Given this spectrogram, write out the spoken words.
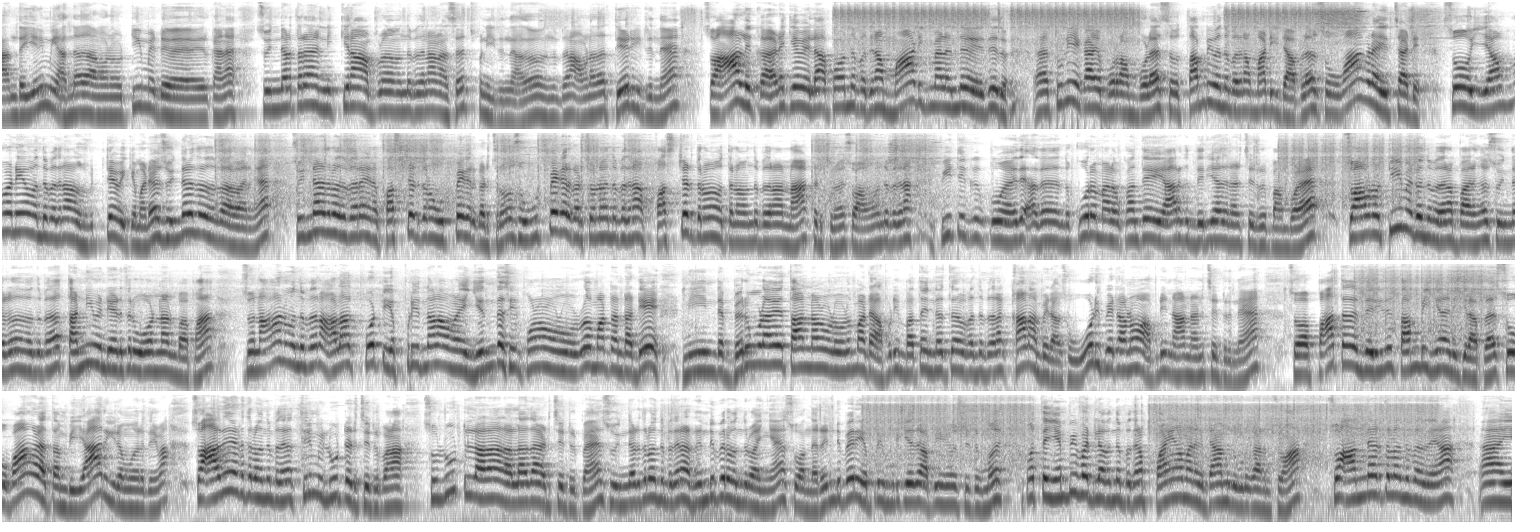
அந்த எனிமி அந்த அவனோட டீம்மேட் இருக்கான ஸோ இந்த இடத்துல நிற்கிறான் அப்புறம் வந்து பார்த்தீங்கன்னா நான் சர்ச் பண்ணிட்டு இருந்தேன் அதாவது வந்து பார்த்தீங்கன்னா அவனை தான் தேடிட்டு இருந்தேன் ஸோ ஆளுக்கு கிடைக்கவே இல்லை அப்போ வந்து பார்த்தீங்கன்னா மாடிக்கு மேலேருந்து இது இது, துணியை காய போடுறான் போல் ஸோ தம்பி வந்து பார்த்தீங்கன்னா மாட்டிக்கிட்டாப்புல ஸோ வாங்கடா இச்சாட்டு ஸோ எவனையும் வந்து பார்த்தீங்கன்னா விட்டே வைக்க மாட்டேன் ஸோ இந்த இடத்துல வந்து பாருங்க ஸோ இந்த இடத்துல வந்து பார்த்தீங்கன்னா எனக்கு ஃபஸ்ட் எடுத்தோம் உட்பேக்கர் கிடச்சிடும் ஸோ உட்பேக்கர் கிடச்சோன்னே வந்து பார்த்தீங்கன்னா ஃபஸ்ட் எடுத்தோம் ஒருத்தனை வந்து பார்த்தீங்கன்னா நான் கிடச்சிருவேன் ஸோ அவன் வந்து பார்த்தீங்கன்னா வீட்டுக்கு இது அதாவது அந்த கூரை மேலே உட்காந்து யாருக்கும் தெரியாது நினச்சிட்டு இருப்பான் போல. ஸோ அவனோட டீம்மேட் வந்து பார்த்தீங்கன்னா பாருங்க ஸோ இந்த இடத்துல வந்து பார்த்தீங்கன்னா தண்ணி வண்டி எடுத்துகிட்டு ஓடலான்னு பார்ப்பான். ஸோ நான் வந்து பார்த்தீங்கன்னா அலாக் போட்டு எப்படி இருந்தாலும் அவன் எந்த சைடு போனாலும் அவனை விட மாட்டான்டா. டே நீ இந்த பெருமுடாவே தாண்டினாலும் அவனை விட மாட்டேன். அப்படின்னு பார்த்தா இந்த இடத்துல வந்து பார்த்தீங்கன்னா காணாம போயிட்டான் ஸோ ஓடி போயிட்டானோ அப்படின்னு நான் நினச்சிட்டு இருந்தேன். ஸோ பார்த்தா தெரியுது தம்பி இங்கே தான் ஸோ வாங்கடா தம்பி யார் இருக்கிற முதல்ல தெரியுமா? ஸோ அதே இடத்துல வந்து பார்த்தீங்கன்னா திரும்பி லூட் அடிச்சிட்டு இருப்பானா. ஸோ லூட்டிலலாம் நல்லா தான் அடிச்சிட்டு இருப்பேன். ஸோ இந்த இடத்துல வந்து பார்த்தீங்கன்னா ரெண்டு பேர் வந்துருவாங்க. ஸோ அந்த ரெண்டு பேர் எப்படி முடிக்கிறது அப்படின்னு யோசிச்சுட்டு இருக்கும்போது மொத்த எம்பி ஃபட்டில் வந்து பார்த்தீங்கன்னா பயங்கரமாக எனக்கு டேமேஜ் கொடுக்க ஆரம்பிச்சிடுவான் ஸோ அந்த இடத்துல வந்து பார்த்தீங்கன்னா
